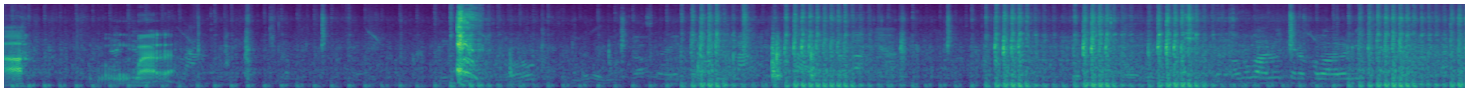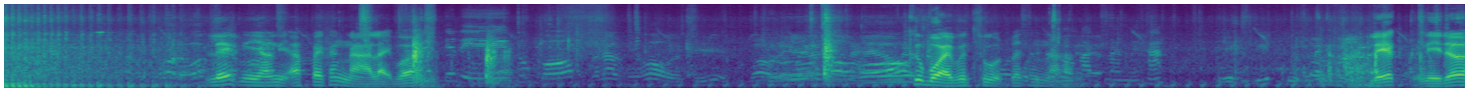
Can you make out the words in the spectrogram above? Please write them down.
อะลงมาแล้วเล็กนี่ยังนี่เอาไปทางหน้าไหลบ่คือบ่อยเพิ่นสูตรไปทางหน้าเล็กนี่เด้อ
